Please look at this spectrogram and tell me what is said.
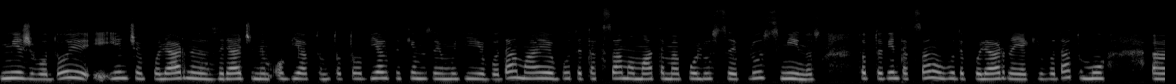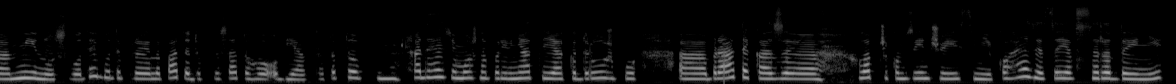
між водою і іншим полярно зарядженим об'єктом. Тобто об'єкт, з яким взаємодіє вода, має бути так само матиме полюси, плюс-мінус. Тобто він так само буде полярний, як і вода, тому е, мінус води буде прилипати до плюса того об'єкту. Тобто адгезію можна порівняти як дружбу е, братика з хлопчиком з іншої сім'ї. Когезія це є всередині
